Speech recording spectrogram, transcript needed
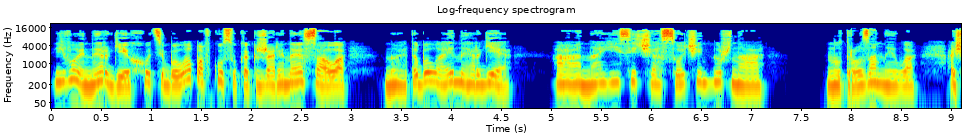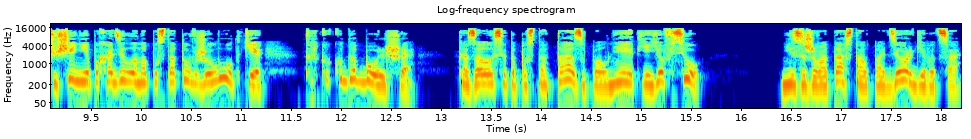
Его энергия хоть и была по вкусу как жареное сало, но это была энергия, а она ей сейчас очень нужна. Нутро заныло, ощущение походило на пустоту в желудке, только куда больше. Казалось, эта пустота заполняет ее всю. Низ живота стал подергиваться,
